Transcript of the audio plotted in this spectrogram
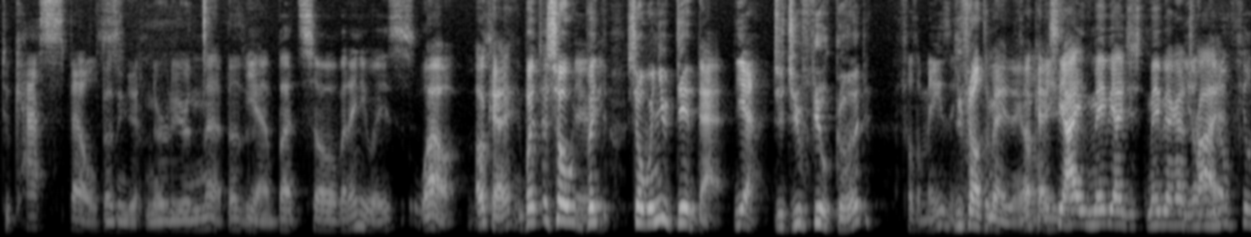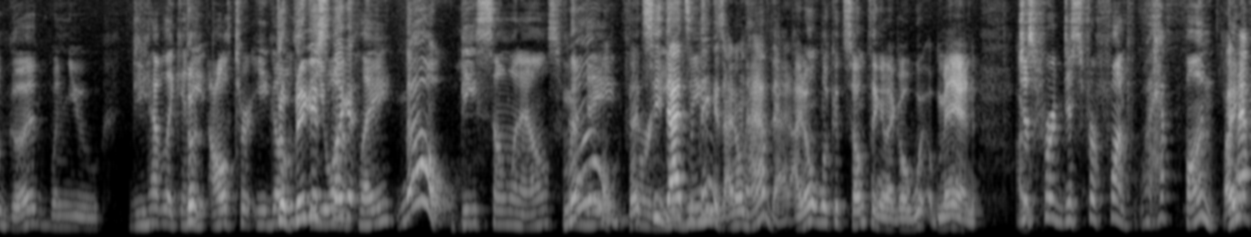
to cast spells. Doesn't get nerdier than that, does it? Yeah, but so but anyways, Wow. Okay. But so but so when you did that, yeah, did you feel good? felt amazing. You felt amazing. Felt okay. See. I maybe I just maybe I gotta you try you it. don't feel good when you. Do you have like The- any alter egos that biggest, you want to like, play? No. Be someone else for a No. for see. That's the thing is I don't have that. I don't look at something and I go, "Wh- man. Just for just for fun. Have fun. I, have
